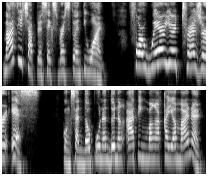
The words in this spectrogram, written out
Matthew chapter 6 verse 21. For where your treasure is, kung saan daw po nandun ang ating mga kayamanan,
